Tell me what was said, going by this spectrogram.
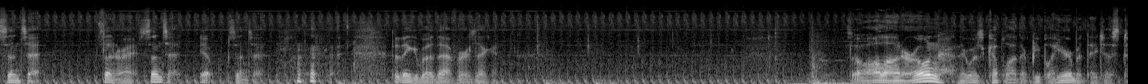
sunset. Sunrise. Sunset. Yep, sunset. to think about that for a second. So all on our own. There was a couple other people here, but they just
